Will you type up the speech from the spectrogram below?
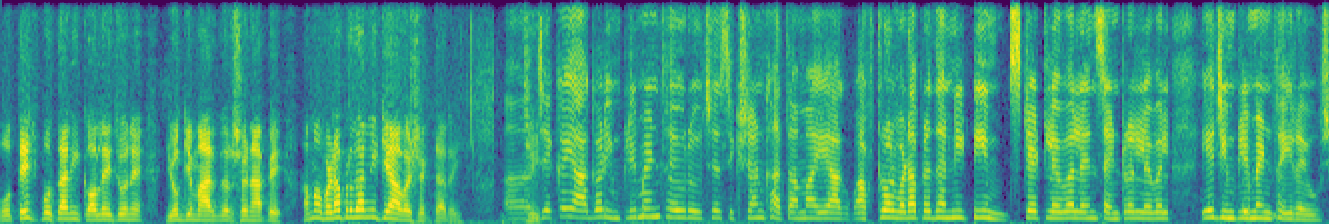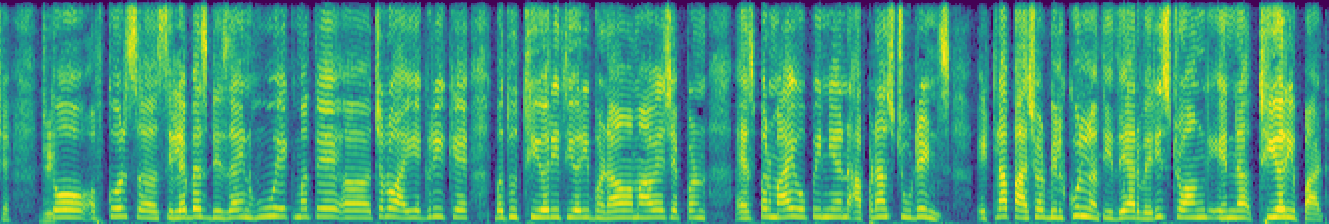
પોતે જ પોતાની કોલેજોને યોગ્ય માર્ગદર્શન આપે. આમાં વડાપ્રધાનની ક્યાં આવશ્યકતા રહી? જી. કંઈ આગળ ઇમ્પ્લિમેન્ટ થઈ રહ્યું છે શિક્ષણ ખાતામાં એ આફ્ટર ઓલ વડાપ્રધાનની team state level and central level એ જ ઇમ્પ્લિમેન્ટ થઈ રહ્યું છે. તો ઓફકોર્સ સિલેબસ ડિઝાઇન હું એક મતે ચલો આઈ એગ્રી કે બધું થિયરી થિયરી ભણાવવામાં આવે છે પણ એઝ પર માય ઓપિનિયન આપણા સ્ટુડન્ટ્સ એટલા પાછળ બિલકુલ નથી. They are very strong in theory part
